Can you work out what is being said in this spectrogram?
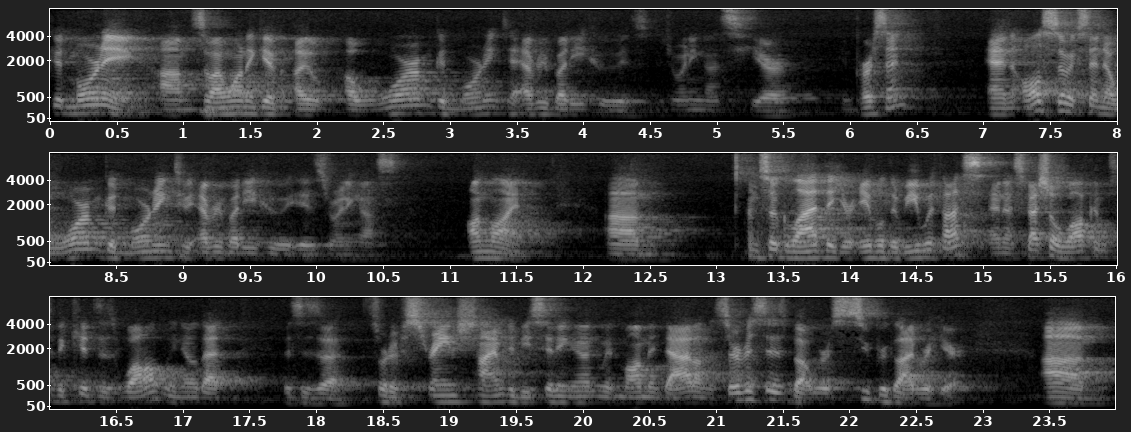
Good morning. Um, so I want to give a, a warm good morning to everybody who is joining us here in person, and also extend a warm good morning to everybody who is joining us online. Um, I'm so glad that you're able to be with us, and a special welcome to the kids as well. We know that this is a sort of strange time to be sitting in with mom and dad on the services, but we're super glad we're here. Um,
